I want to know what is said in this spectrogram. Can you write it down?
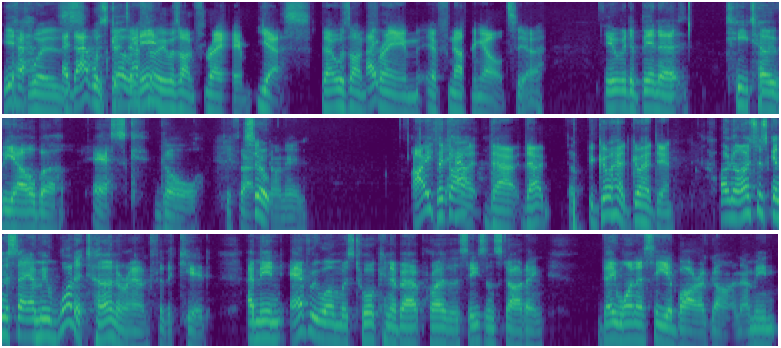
yeah. was and that was that definitely in. was on frame. Yes, that was on I- frame, if nothing else. Yeah. It would have been a Tito Villalba esque goal if that So- had gone in. I But how- thought that that. Oh. Go ahead. Go ahead, Dan. Oh no, I was just going to say. I mean, what a turnaround for the kid. I mean, everyone was talking about prior to the season starting. They want to see Ibarra gone. I mean,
